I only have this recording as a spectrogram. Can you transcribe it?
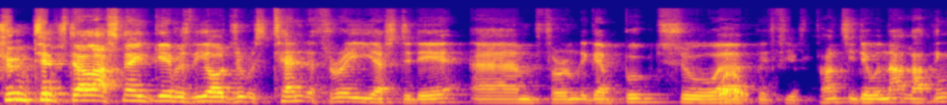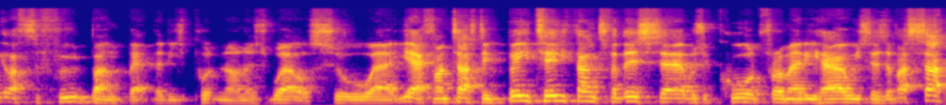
Toon Tipster last night gave us the odds. It was 10 to 3 yesterday um, for him to get booked. So, uh, if you fancy doing that, I think that's the food bank bet that he's putting on as well. So, uh, yeah, fantastic. BT, thanks for this. Uh, it was a quote from Eddie Howe. He says, If I sat,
